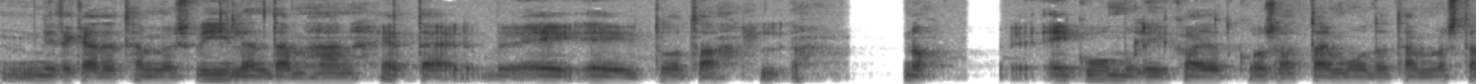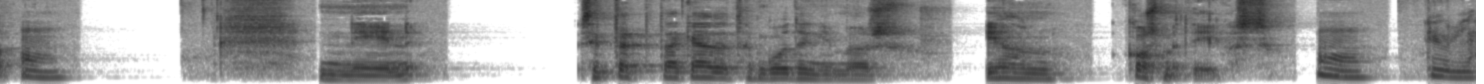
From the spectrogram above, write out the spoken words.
Niitä käytetään myös viilentämään, että ei, ei, tuota, no, ei kuumu liikaa jotkut osat tai muuta tämmöistä. Mm. Niin sitten tätä käytetään kuitenkin myös ihan kosmetiikassa. Mm, kyllä.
